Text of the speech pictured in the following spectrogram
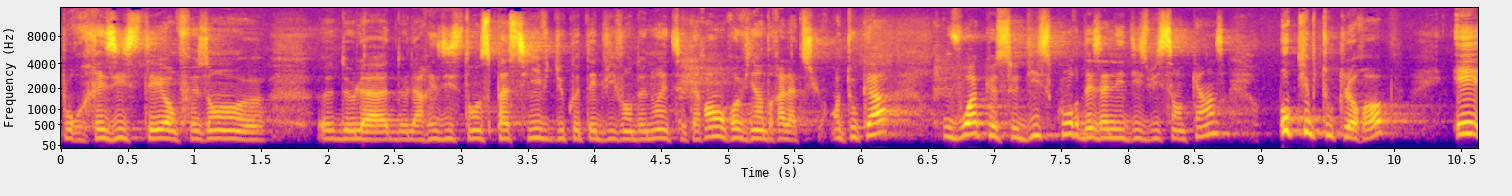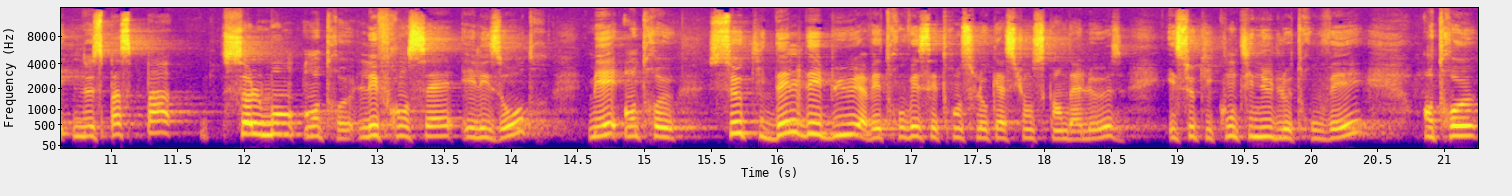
pour résister en faisant euh, de, la, de, la, résistance passive du côté de Vivant-Denon, etc. On reviendra là-dessus. En tout cas, on voit que ce discours des années 1815 occupe toute l'Europe et ne se passe pas seulement entre les Français et les autres, mais entre ceux qui, dès le début, avaient trouvé ces translocations scandaleuses et ceux qui continuent de le trouver, entre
